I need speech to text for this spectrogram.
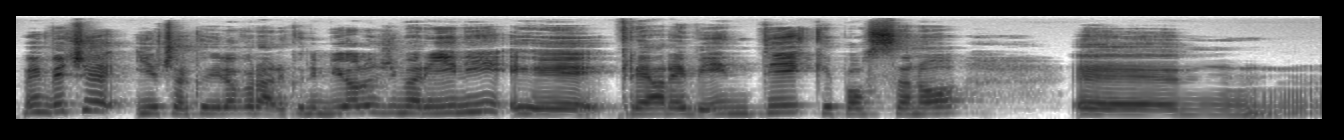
Ma invece io cerco di lavorare con i biologi marini e creare eventi che possano ehm,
